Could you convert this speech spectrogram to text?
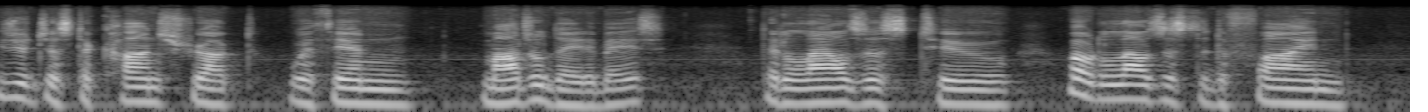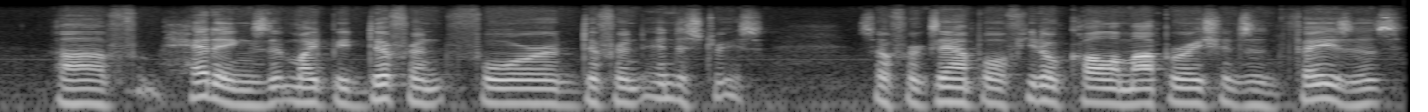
These are just a construct within module database that allows us to, well, it allows us to define uh, headings that might be different for different industries. So for example, if you don't call them operations and phases,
